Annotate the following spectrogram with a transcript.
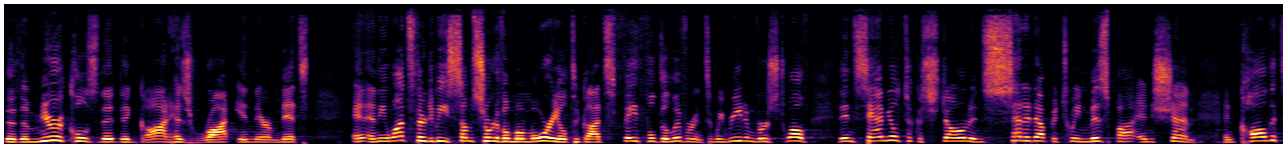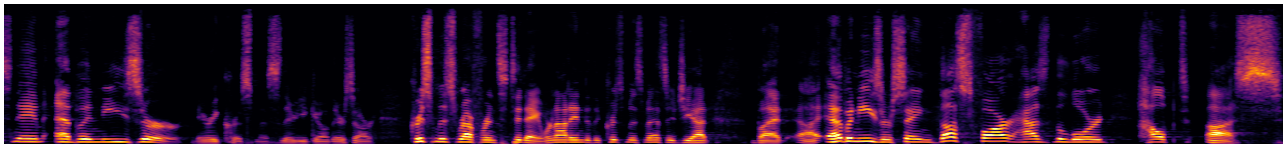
the, the miracles that, that God has wrought in their midst. And, and, He wants there to be some sort of a memorial to God's faithful deliverance. And we read in verse 12 Then Samuel took a stone and set it up between Mizpah and Shen and called its name Ebenezer. Merry Christmas. There you go. There's our Christmas reference today. We're not into the Christmas message yet, but uh, Ebenezer saying, Thus far has the Lord helped us.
